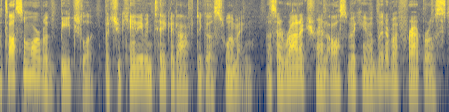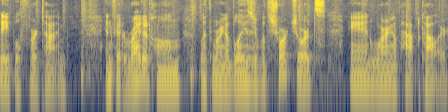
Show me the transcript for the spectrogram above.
It's also more of a beach look, but you can't even take it off to go swimming. This ironic trend also became a bit of a frat bro staple for a time, and fit right at home with wearing a blazer with short shorts and wearing a popped collar.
